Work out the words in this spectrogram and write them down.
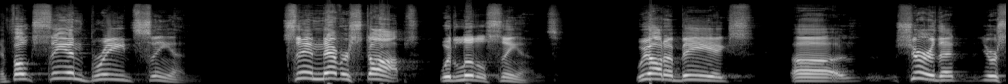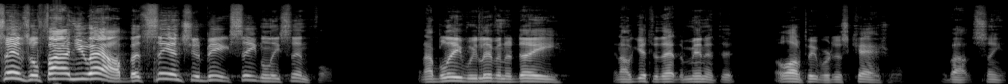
And folks, sin breeds sin. Sin never stops with little sins. We ought to be uh, sure that your sins will find you out, but sin should be exceedingly sinful. And I believe we live in a day, and I'll get to that in a minute, that a lot of people are just casual about sin.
